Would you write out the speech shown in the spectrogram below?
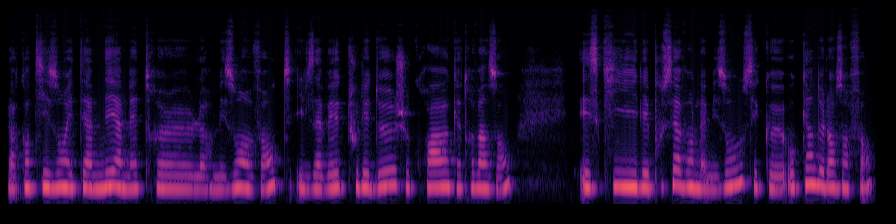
Alors quand ils ont été amenés à mettre euh, leur maison en vente, ils avaient tous les deux, je crois, 80 ans. Et ce qui les poussait à vendre la maison, c'est qu'aucun de leurs enfants,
